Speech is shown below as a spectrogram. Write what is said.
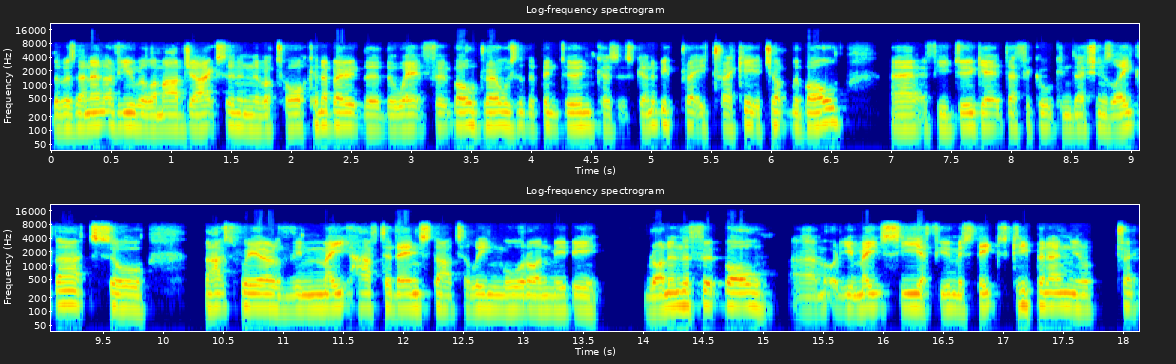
there was an interview with Lamar Jackson, and they were talking about the, the wet football drills that they've been doing because it's going to be pretty tricky to chuck the ball uh, if you do get difficult conditions like that. So that's where they might have to then start to lean more on maybe running the football, um, or you might see a few mistakes creeping in, you know, tri-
